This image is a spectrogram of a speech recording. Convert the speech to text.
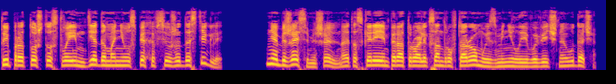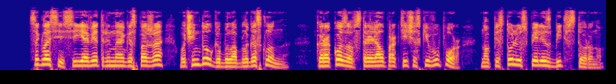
Ты про то, что с твоим дедом они успеха все же достигли? Не обижайся, Мишель, но это скорее императору Александру II изменила его вечная удача. Согласись, сия ветреная госпожа очень долго была благосклонна. Каракозов стрелял практически в упор, но пистоль успели сбить в сторону.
